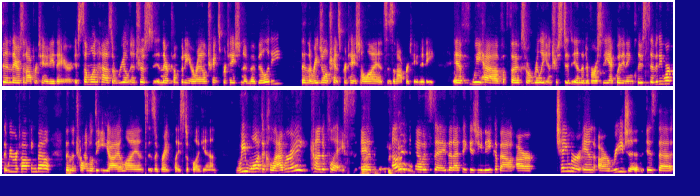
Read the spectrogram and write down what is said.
then there's an opportunity there. If someone has a real interest in their company around transportation and mobility, then the Regional Transportation Alliance is an opportunity. If we have folks who are really interested in the diversity, equity, and inclusivity work that we were talking about, then the Triangle DEI Alliance is a great place to plug in. We want to collaborate kind of place. And the other thing I would say that I think is unique about our chamber and our region is that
